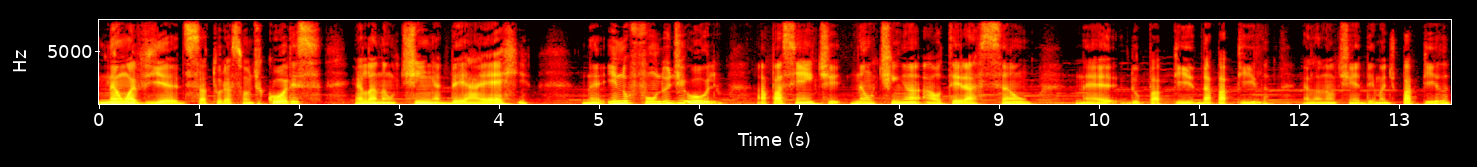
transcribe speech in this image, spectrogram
não havia desaturação de cores, ela não tinha DAR, né? e no fundo de olho a paciente não tinha alteração né, do papi, da papila, ela não tinha edema de papila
